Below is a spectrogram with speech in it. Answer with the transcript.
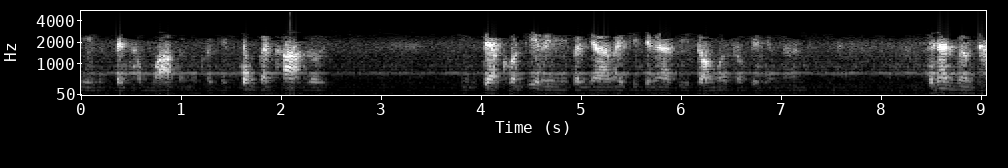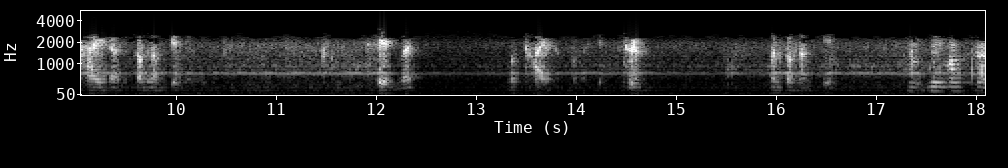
นี่มันเป็นธรรมะมันไม่ค่อยจะคงกันข้ามเลย แต่คนที่ไม่มีปัญญาไม่พิจารณาตีตองว่าต้องเป็นอย่างนั้นฉะนั้นเมืองไทยเรากำลังเป็นอย่างนี้เห็นไหมเมืองไทยมันกำลังเป็นมันกำลังเป็นมีมังสะ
